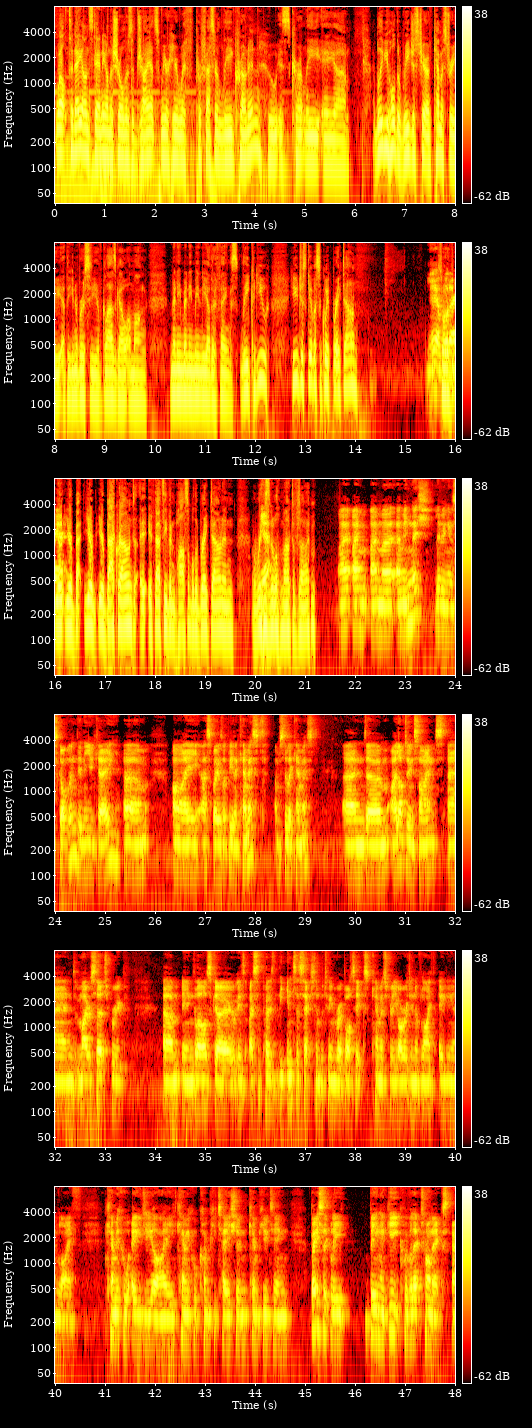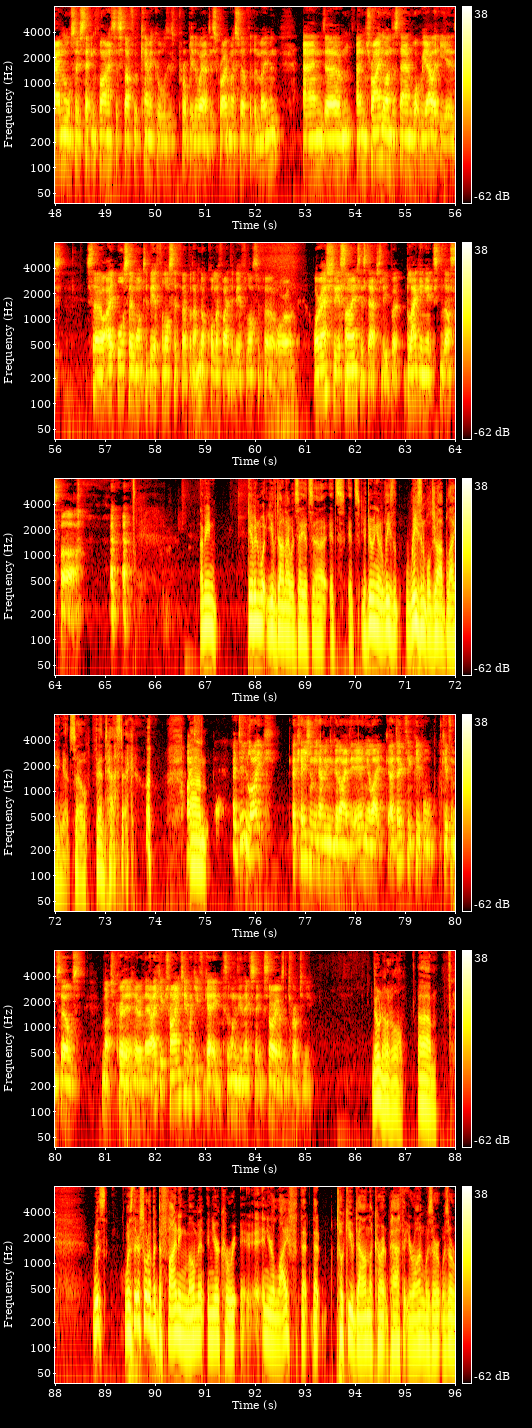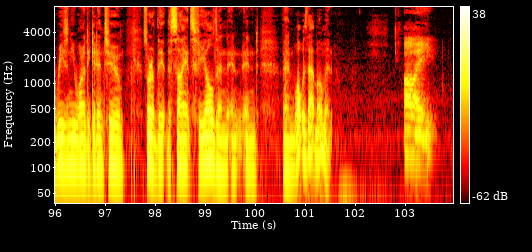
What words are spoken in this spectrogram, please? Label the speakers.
Speaker 1: Well, today on Standing on the Shoulders of Giants, we are here with Professor Lee Cronin, who is currently a, uh, I believe you hold the Regius Chair of Chemistry at the University of Glasgow, among many, many, many other things. Lee, could you, could you just give us a quick breakdown?
Speaker 2: Yeah,
Speaker 1: sort of your, your your your background, if that's even possible to break down in a reasonable yeah. amount of time.
Speaker 2: I, am I'm I'm, uh, I'm English, living in Scotland in the UK. Um, I I suppose I've been a chemist. I'm still a chemist and um, I love doing science. And my research group um, in Glasgow is, I suppose, the intersection between robotics, chemistry, origin of life, alien life, chemical AGI, chemical computation, computing, basically. Being a geek with electronics and also setting fire to stuff with chemicals is probably the way I describe myself at the moment, and um, and trying to understand what reality is so I also want to be a philosopher, but I'm not qualified to be a philosopher or or actually a scientist, actually, but blagging it thus far.
Speaker 1: I mean, given what you've done, I would say it's uh it's it's you're doing a at least reasonable job blagging it. So fantastic.
Speaker 2: I, um, do, I do like occasionally having a good idea, and you're like, I don't think people give themselves much credit here and there. I keep trying to, I keep forgetting because I want to do the next thing. Sorry, I was interrupting you.
Speaker 1: No, not at all. Um, was was there sort of a defining moment in your career in your life that that took you down the current path that you're on? Was there was there a reason you wanted to get into sort of the, the science field and and and and what was that moment?
Speaker 2: I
